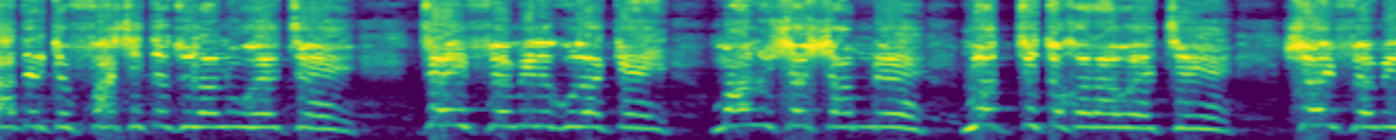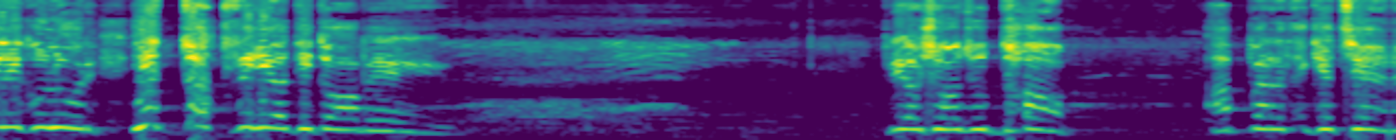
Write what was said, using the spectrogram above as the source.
যাদেরকে ফাঁসিতে ঝুলানো হয়েছে, যেই ফ্যামিলিগুলোকে মানুষের সামনে লজ্জিত করা হয়েছে, সেই ফ্যামিলিগুলোর ইজ্জত ফিরিয়ে দিতে হবে। প্রিয় সহযোদ্ধা, আপনারা দেখেছেন,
